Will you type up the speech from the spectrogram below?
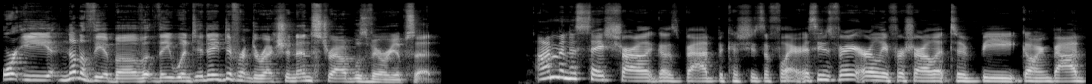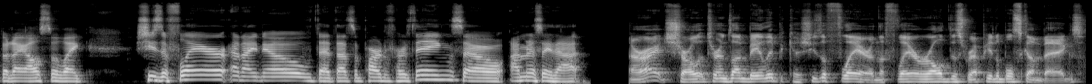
Or E. None of the above, they went in a different direction and Stroud was very upset. I'm going to say Charlotte goes bad because she's a Flair. It seems very early for Charlotte to be going bad, but I also like she's a Flair and I know that that's a part of her thing, so I'm going to say that. All right, Charlotte turns on Bayley because she's a Flair, and the Flair are all disreputable scumbags.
